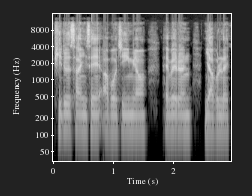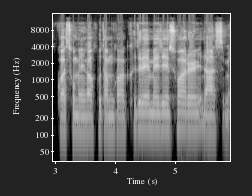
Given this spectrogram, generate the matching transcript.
비르사이스의 아버지이며 헤벨은 야블렛과 소멜과 호담과 그들의 매제 수아를 낳았으며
